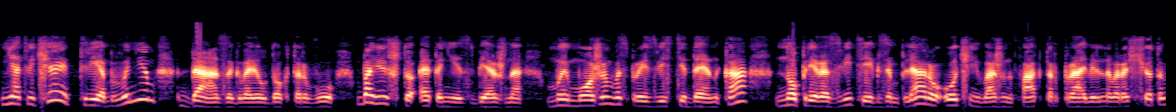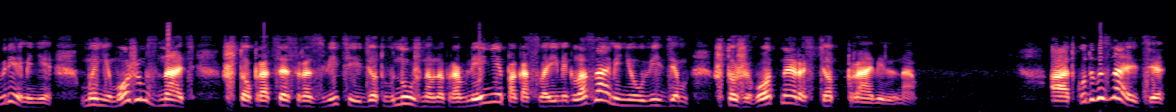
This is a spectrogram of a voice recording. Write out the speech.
не отвечает требованиям. «Да», — заговорил доктор Ву, — «боюсь, что это неизбежно. Мы можем воспроизвести ДНК, но при развитии экземпляра очень важен фактор правильного расчета времени. Мы не можем знать, что процесс развития идет в нужном направлении, пока своими глазами не увидим, что животное растет правильно. «А откуда вы знаете,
